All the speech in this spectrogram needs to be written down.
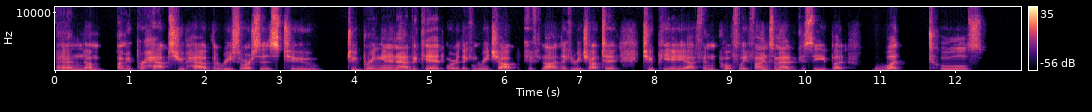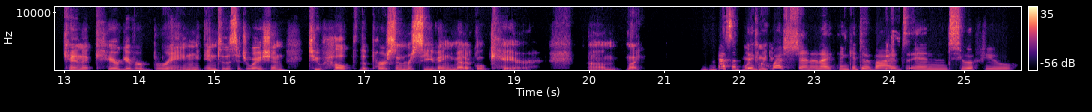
and um, I mean, perhaps you have the resources to to bring in an advocate or they can reach out if not they could reach out to to PAF and hopefully find some advocacy. But what tools can a caregiver bring into the situation to help the person receiving medical care? Um, like that's a big question and i think it divides into a few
